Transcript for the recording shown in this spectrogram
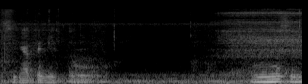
singkatnya gitu. ini sih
